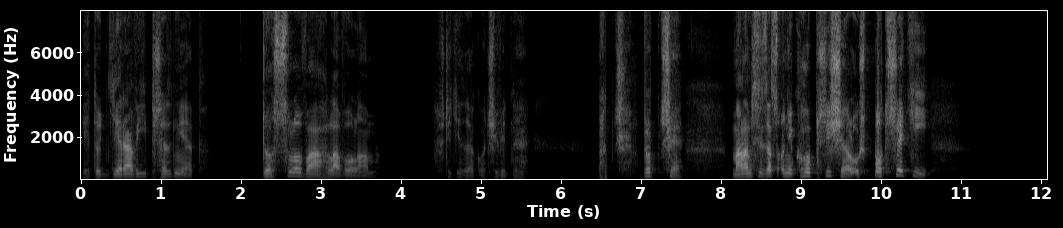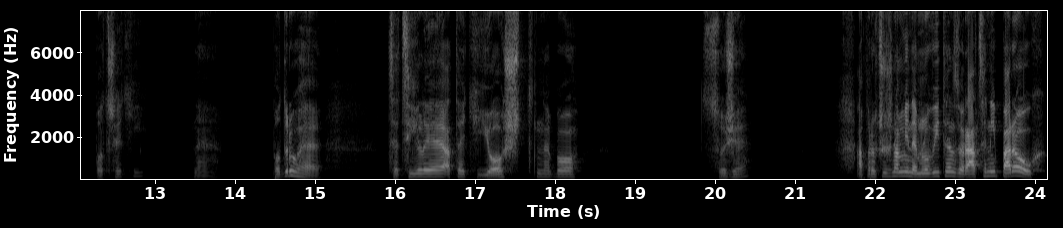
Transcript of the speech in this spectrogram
Je to děravý předmět. Doslova hlavolam. Vždyť je to tak očividné. Blbče, blbče. Málem si zas o někoho přišel, už po třetí. Po třetí? Ne. Po druhé. Cecílie a teď Jošt, nebo... Cože? A proč už na mě nemluví ten zvrácený padouch?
